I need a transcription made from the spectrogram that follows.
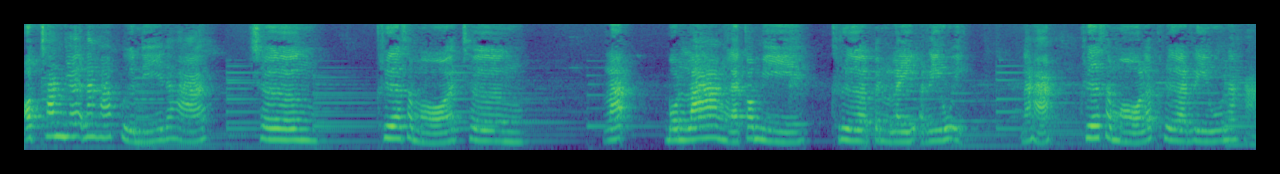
ออปชั่นเยอะนะคะผืนนี้นะคะ เชิงเครือสมอเชิงละบนล่างแล้วก็มีเครือเป็นริ้วอีกนะคะ เครือสมอและเครือริ้วนะคะ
